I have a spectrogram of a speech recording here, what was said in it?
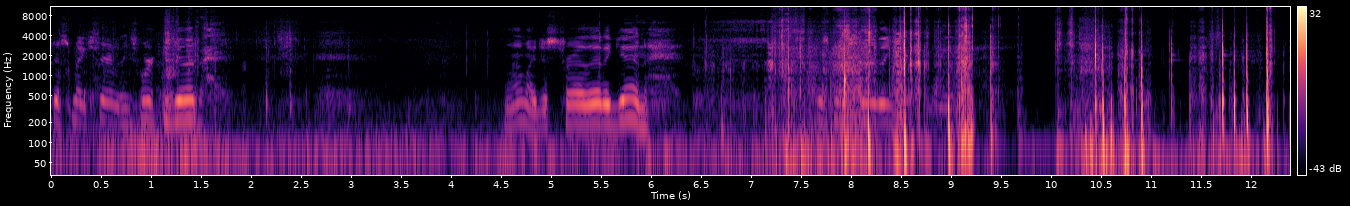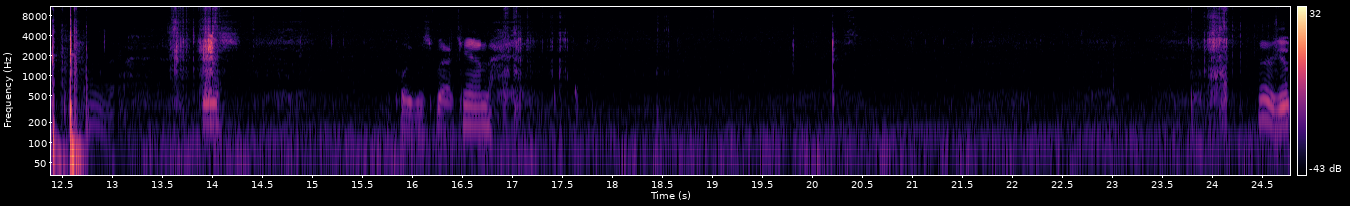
Just make sure everything's working good. I might just try that again. Just make sure everything. Plug this back in. There we go.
